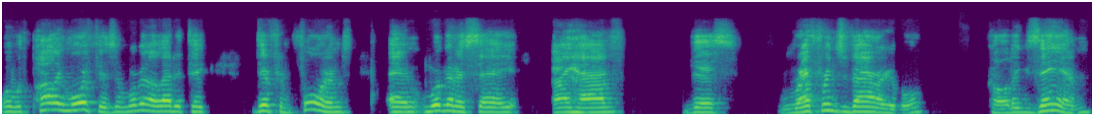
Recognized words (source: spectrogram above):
Well, with polymorphism, we're going to let it take different forms and we're going to say, I have this reference variable called exam.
